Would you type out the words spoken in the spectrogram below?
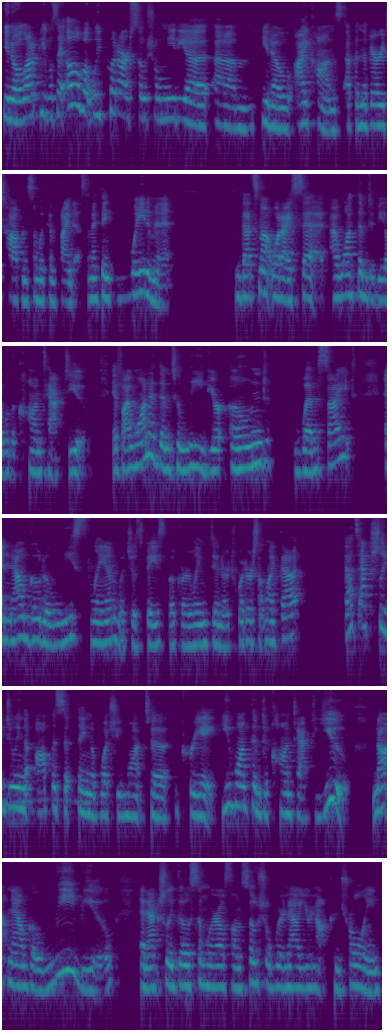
You know, a lot of people say, "Oh, but we put our social media, um, you know, icons up in the very top, and someone can find us." And I think, wait a minute, that's not what I said. I want them to be able to contact you. If I wanted them to leave your owned website and now go to leased land, which is Facebook or LinkedIn or Twitter, or something like that, that's actually doing the opposite thing of what you want to create. You want them to contact you, not now go leave you and actually go somewhere else on social where now you're not controlling,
